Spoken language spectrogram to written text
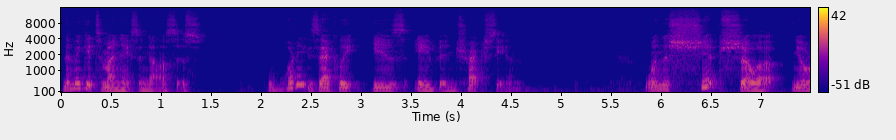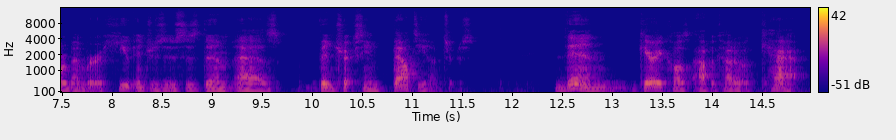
Then we get to my next analysis. What exactly is a Ventrexian? When the ships show up, you'll remember Hugh introduces them as Ventrexian bounty hunters. Then Gary calls Avocado a cat,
